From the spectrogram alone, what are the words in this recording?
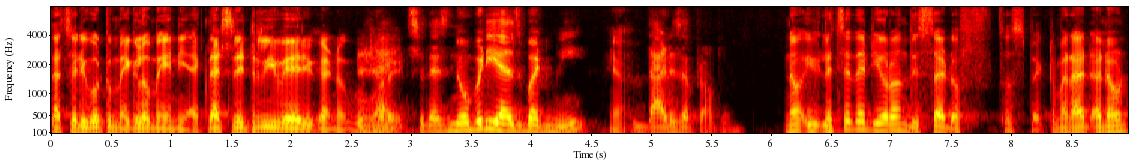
That's where you go to megalomaniac. That's literally where you kind of go right. right, so there's nobody else but me. Yeah. That is a problem. Now let's say that you're on this side of the spectrum and i, I don't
